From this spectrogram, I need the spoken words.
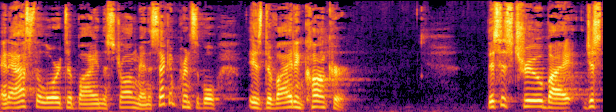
and ask the Lord to bind the strong man. The second principle is divide and conquer. This is true by just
